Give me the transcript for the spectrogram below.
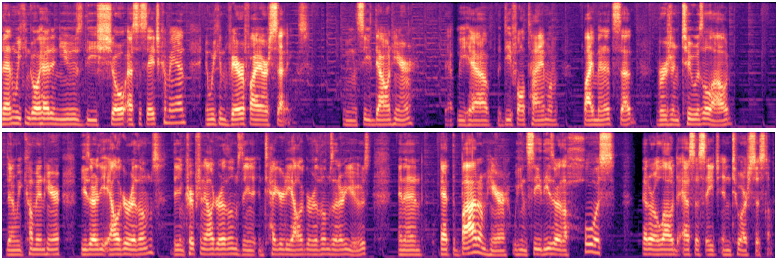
then we can go ahead and use the show SSH command and we can verify our settings. You can see down here that we have the default time of five minutes set. Version two is allowed. Then we come in here. These are the algorithms, the encryption algorithms, the integrity algorithms that are used. And then at the bottom here, we can see these are the hosts that are allowed to SSH into our system.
